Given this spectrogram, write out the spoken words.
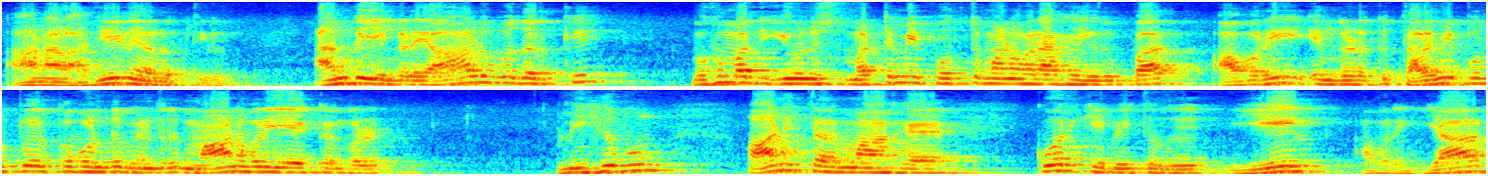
ஆனால் அதே நேரத்தில் அங்கு எங்களை ஆளுவதற்கு முகமது யூனிஸ் மட்டுமே பொருத்தமானவராக இருப்பார். அவரே எங்களுக்கு தலைமை பொறுப்பேற்க வேண்டும் என்று மாணவர் இயக்கங்கள் மிகவும் ஆணித்தரமாக கோரிக்கை வைத்தது. ஏன்? அவர் யார்?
